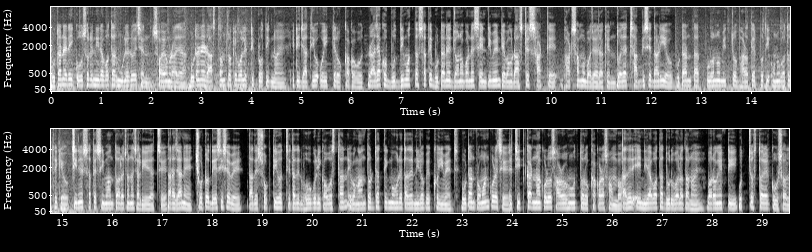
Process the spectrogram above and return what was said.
ভুটানের এই কৌশলী নিরাপত্তার মূলে রয়েছেন স্বয়ং রাজা। ভুটানের রাজতন্ত্র কেবল একটি প্রতীক নয়, এটি জাতীয় ঐক্যের রক্ষা কবচ রাজা খুব বুদ্ধিমত্তার সাথে ভুটানের জনগণের সেন্টিমেন্ট এবং রাষ্ট্রের স্বার্থে ভারসাম্য বজায় রাখেন। দু হাজার ছাব্বিশে দাঁড়িয়েও ভুটান তার পুরনো মিত্র ভারতের প্রতি অনুগত থেকেও চীনের সাথে সীমান্ত আলোচনা চালিয়ে যাচ্ছে। তারা জানে, ছোট দেশ হিসেবে তাদের শক্তি হচ্ছে তাদের ভৌগোলিক অবস্থান এবং আন্তর্জাতিক মহলে তাদের নিরপেক্ষ ইমেজ ভুটান প্রমাণ করেছে যে চিৎকার না করেও সার্বভৌমত্ব রক্ষা করা সম্ভব। তাদের এই নিরাপত্তা দুর্বলতা নয়, বরং একটি উচ্চ স্তরের কৌশল।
